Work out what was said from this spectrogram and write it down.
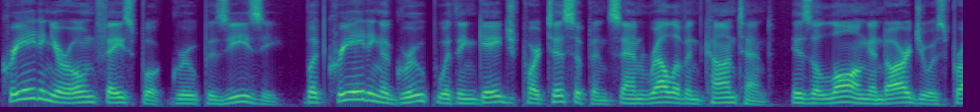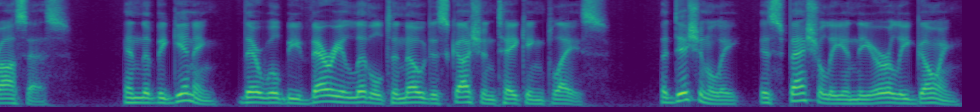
Creating your own Facebook group is easy, but creating a group with engaged participants and relevant content is a long and arduous process. In the beginning, there will be very little to no discussion taking place. Additionally, especially in the early going,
